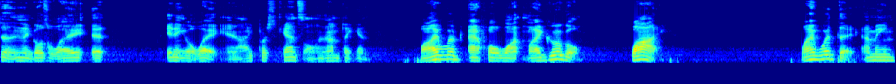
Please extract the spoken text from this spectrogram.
and it goes away, it it didn't go away. And I pushed cancel, and I'm thinking, why would Apple want my Google? Why? Why would they? I mean,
